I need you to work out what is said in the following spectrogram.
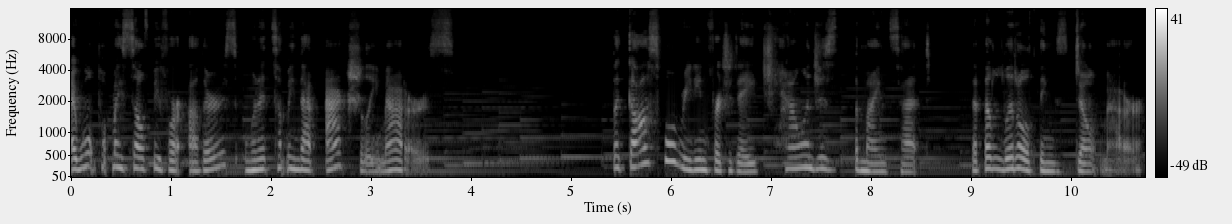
I won't put myself before others when it's something that actually matters. The gospel reading for today challenges the mindset that the little things don't matter.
